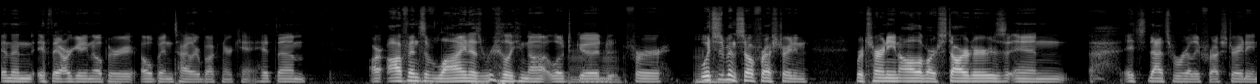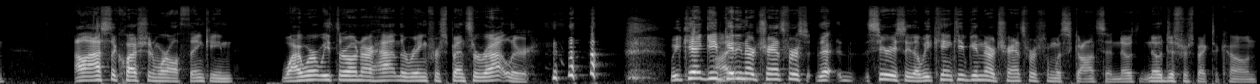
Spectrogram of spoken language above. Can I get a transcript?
and then if they are getting open, open, Tyler Buchner can't hit them. Our offensive line has really not looked good mm-hmm. for, which has mm-hmm. been so frustrating. Returning all of our starters, and uh, it's that's really frustrating. I'll ask the question we're all thinking: Why weren't we throwing our hat in the ring for Spencer Rattler? we can't keep I- getting our transfers. Seriously though, we can't keep getting our transfers from Wisconsin. No, no disrespect to Coan.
